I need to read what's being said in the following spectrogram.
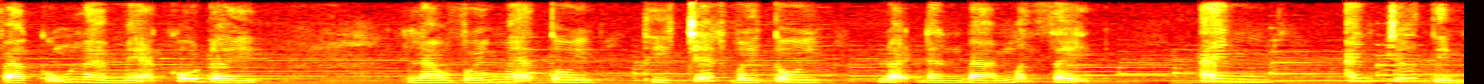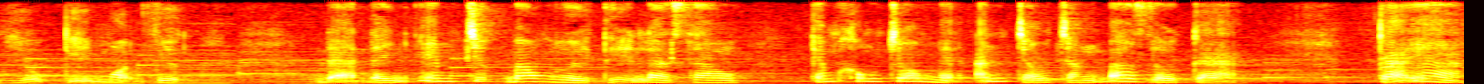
và cũng là mẹ cô đấy. Láo với mẹ tôi thì chết với tôi, loại đàn bà mất dạy. Anh, anh chưa tìm hiểu kỹ mọi việc. Đã đánh em trước bao người thế là sao? Em không cho mẹ ăn cháo trắng bao giờ cả. Cãi à,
